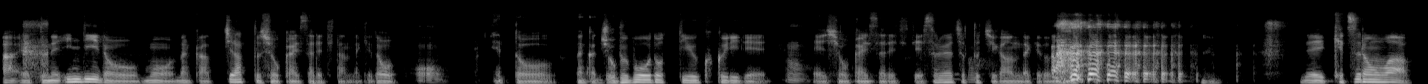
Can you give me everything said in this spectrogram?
あ、えっとね、インディードもなんかちらっと紹介されてたんだけど、えっと、なんかジョブボードっていうくくりで、うん。えー紹介されてて、それはちょっと違うんだけど、で、結論は、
